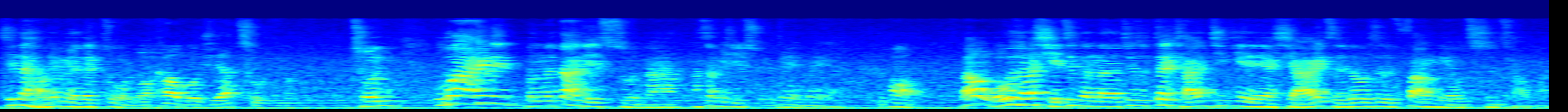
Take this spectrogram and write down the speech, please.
现在好像没有在做了。我靠，不是要存吗？存，有啊，那个问的大姐存啊，啊，上面写水妹妹啊，哦。然后我为什么要写这个呢？就是在台湾经济里，小孩子都是放牛吃草嘛。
